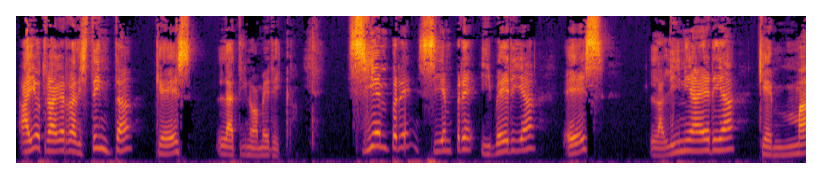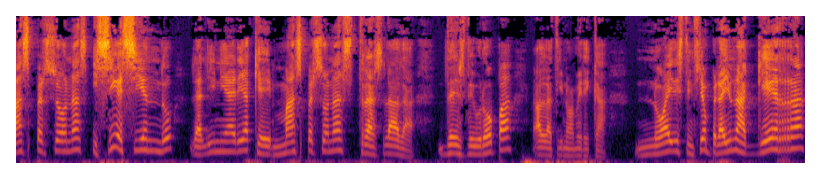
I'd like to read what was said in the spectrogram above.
hay otra guerra distinta que es Latinoamérica. Siempre, siempre Iberia es la línea aérea que más personas, y sigue siendo la línea aérea que más personas traslada desde Europa a Latinoamérica. No hay distinción, pero hay una guerra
